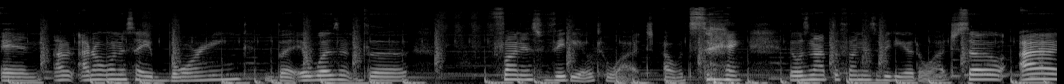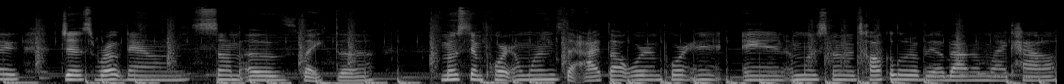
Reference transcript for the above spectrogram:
and I, I don't want to say boring, but it wasn't the funnest video to watch, I would say. It was not the funnest video to watch. So I just wrote down some of like the most important ones that I thought were important, and I'm just gonna talk a little bit about them, like how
